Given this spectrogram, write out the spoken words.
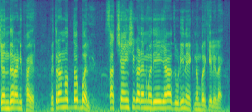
चंदर आणि फायर. मित्रांनो तब्बल सातशे ऐंशी गाड्यांमध्ये या जोडीने एक नंबर केलेला आहे.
